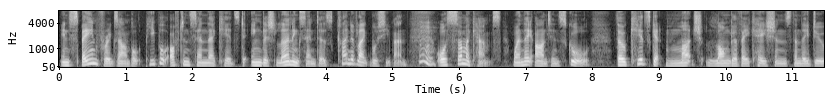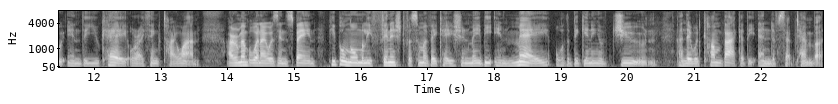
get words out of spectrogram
In Spain, for example, people often send their kids to English learning centers, kind of like Bushiban, mm. or summer camps when they aren't in school, though kids get much longer vacations than they do in the UK or I think Taiwan. I remember when I was in Spain, people normally finished for summer vacation maybe in May or the beginning of June, and they would come back at the end of September.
